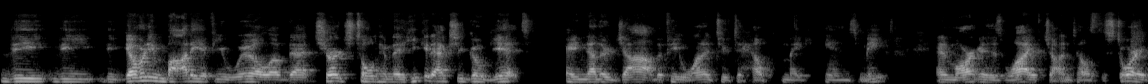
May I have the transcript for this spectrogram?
the the the governing body, if you will, of that church told him that he could actually go get another job if he wanted to to help make ends meet. And Margaret, his wife, John tells the story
